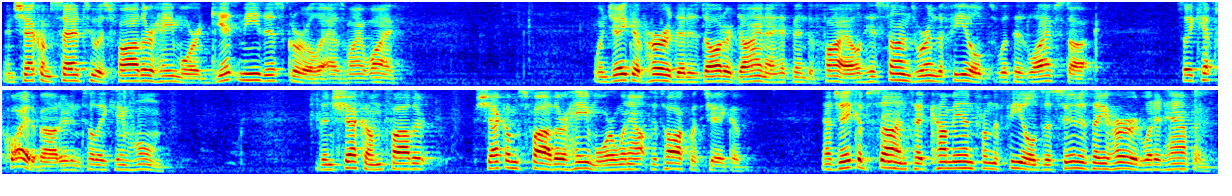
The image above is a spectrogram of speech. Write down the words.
And Shechem said to his father Hamor, Get me this girl as my wife. When Jacob heard that his daughter Dinah had been defiled, his sons were in the fields with his livestock. So he kept quiet about it until they came home. Then Shechem, father, Shechem's father Hamor went out to talk with Jacob. Now Jacob's sons had come in from the fields as soon as they heard what had happened.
